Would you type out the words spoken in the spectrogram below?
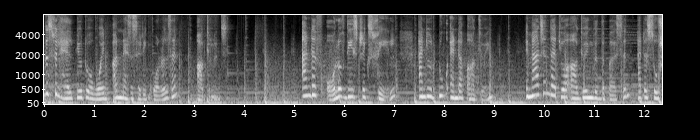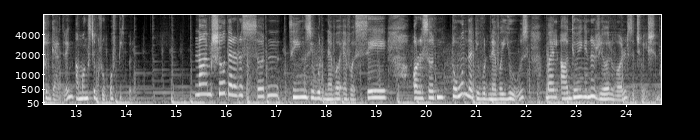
This will help you to avoid unnecessary quarrels and arguments. And if all of these tricks fail and you do end up arguing, imagine that you are arguing with the person at a social gathering amongst a group of people. Now, I'm sure there are certain things you would never ever say, or a certain tone that you would never use while arguing in a real world situation.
